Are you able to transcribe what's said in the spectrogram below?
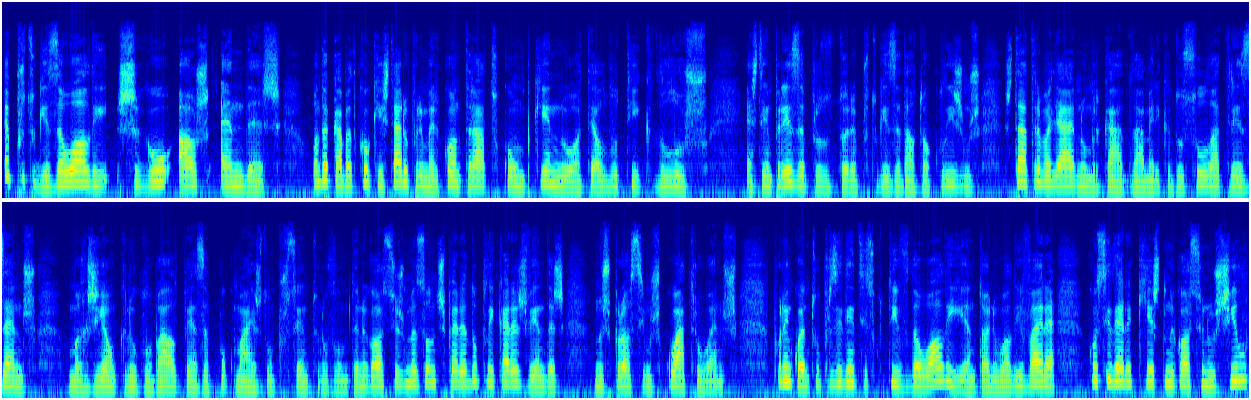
A portuguesa Wally chegou aos Andas, onde acaba de conquistar o primeiro contrato com um pequeno hotel boutique de luxo. Esta empresa, produtora portuguesa de autocolismos, está a trabalhar no mercado da América do Sul há três anos, uma região que no global pesa pouco mais de 1% no volume de negócios, mas onde espera duplicar as vendas nos próximos quatro anos. Por enquanto, o presidente executivo da Wally, António Oliveira, considera que este negócio no Chile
